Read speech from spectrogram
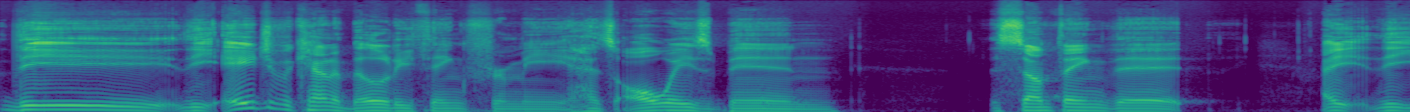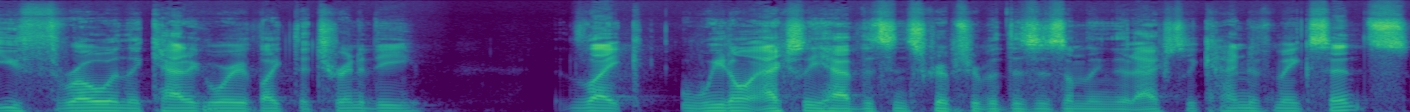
the the age of accountability thing for me has always been something that I that you throw in the category of like the Trinity. Like we don't actually have this in Scripture, but this is something that actually kind of makes sense,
